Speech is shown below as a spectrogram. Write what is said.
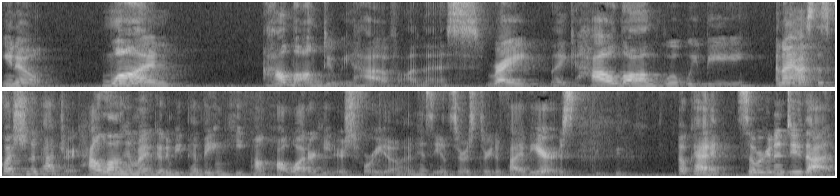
You know, one, how long do we have on this, right? Like, how long will we be? And I asked this question to Patrick How long am I going to be pimping heat pump hot water heaters for you? And his answer is three to five years. Okay, so we're going to do that.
